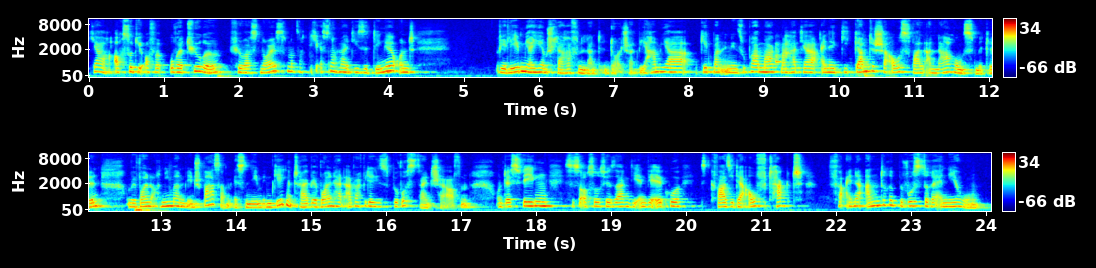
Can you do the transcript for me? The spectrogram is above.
ja, auch so die Ouvertüre für was Neues. Man sagt, ich esse noch mal diese Dinge und wir leben ja hier im Schlaraffenland in Deutschland. Wir haben ja, geht man in den Supermarkt, man hat ja eine gigantische Auswahl an Nahrungsmitteln und wir wollen auch niemandem den Spaß am Essen nehmen. Im Gegenteil, wir wollen halt einfach wieder dieses Bewusstsein schärfen. Und deswegen ist es auch so, dass wir sagen, die NWL-Kur ist quasi der Auftakt für eine andere, bewusstere Ernährung.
